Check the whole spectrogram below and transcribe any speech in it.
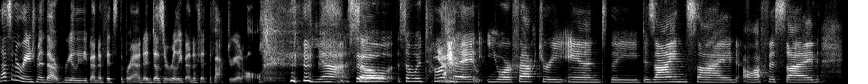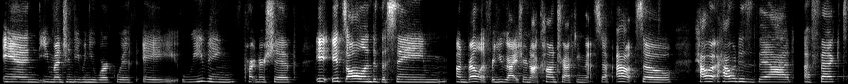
that's an arrangement that really benefits the brand and doesn't really benefit the factory at all. yeah. So, so, so with Tonlé, yeah. your factory and the design side, office side, and you mentioned even you work with a weaving partnership. It, it's all under the same umbrella for you guys. You're not contracting that stuff out. So how how does that affect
